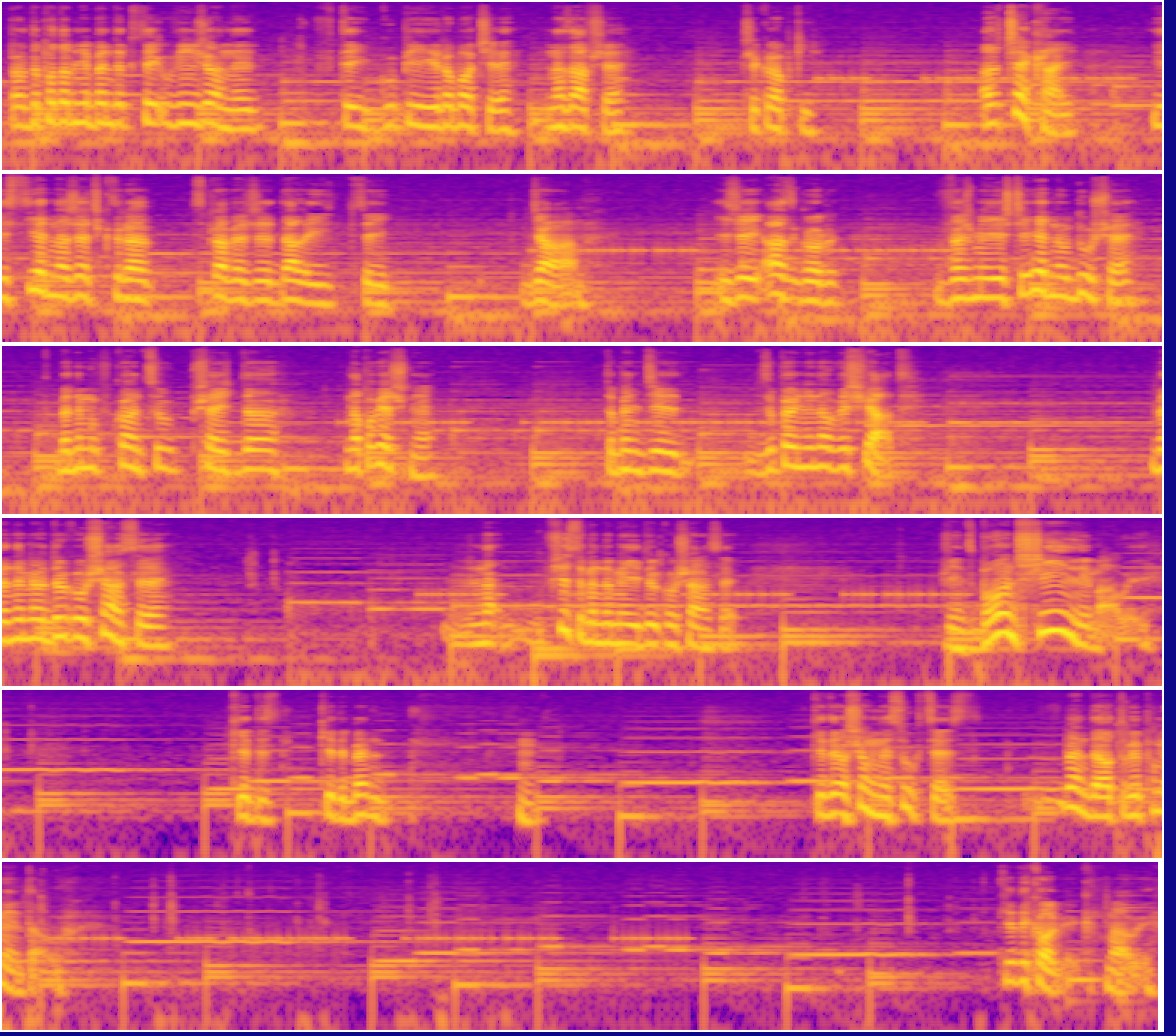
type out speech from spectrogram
Prawdopodobnie będę tutaj uwięziony w tej głupiej robocie na zawsze. Trzy kropki. Ale czekaj! Jest jedna rzecz, która sprawia, że dalej tutaj działam. Jeżeli Asgore weźmie jeszcze jedną duszę, będę mógł w końcu przejść do, na powierzchnię. To będzie zupełnie nowy świat. Będę miał drugą szansę. Na, wszyscy będą mieli drugą szansę. Więc bądź silny, mały. Kiedy, kiedy będę... Hmm. Kiedy osiągnę sukces, będę o tobie pamiętał. Kiedykolwiek, mały.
